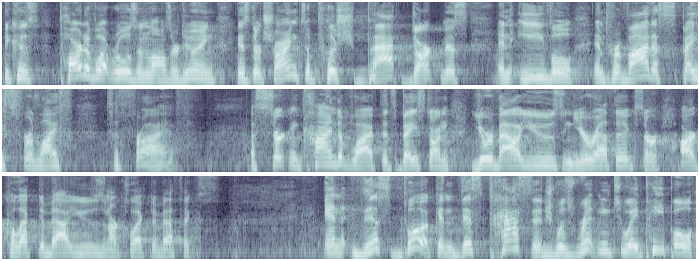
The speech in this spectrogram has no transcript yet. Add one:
Because part of what rules and laws are doing is they're trying to push back darkness and evil and provide a space for life to thrive a certain kind of life that's based on your values and your ethics or our collective values and our collective ethics. And this book and this passage was written to a people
